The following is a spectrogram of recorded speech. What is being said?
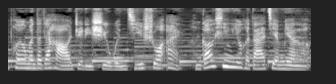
朋友们，大家好，这里是文姬说爱，很高兴又和大家见面了。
